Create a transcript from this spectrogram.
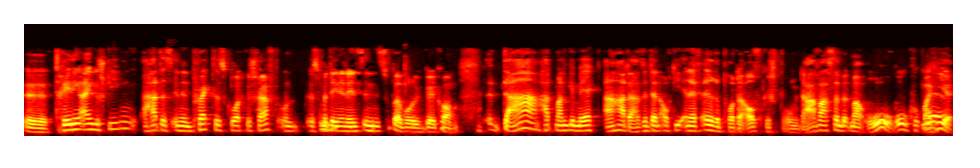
äh, Training eingestiegen, hat es in den Practice Squad geschafft und ist mit denen in den, in den Super Bowl gekommen. Da hat man gemerkt, aha, da sind dann auch die NFL-Reporter aufgesprungen. Da war es dann mit mal, oh, oh, guck mal Ja, hier.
